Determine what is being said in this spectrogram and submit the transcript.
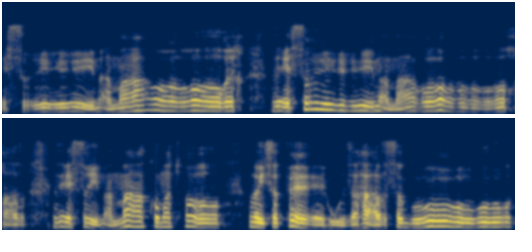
עשרים אמה אורך ועשרים אמה רוחב ועשרים אמה קומתו ויצפהו זהב סגור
